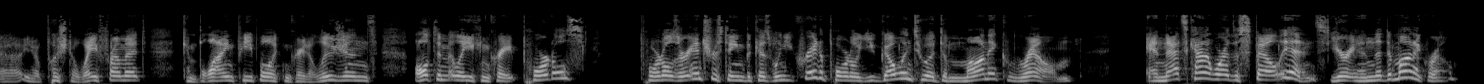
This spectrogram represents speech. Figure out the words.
uh, you know, pushed away from it. it. Can blind people. It can create illusions. Ultimately, you can create portals. Portals are interesting because when you create a portal, you go into a demonic realm and that's kind of where the spell ends. You're in the demonic realm.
